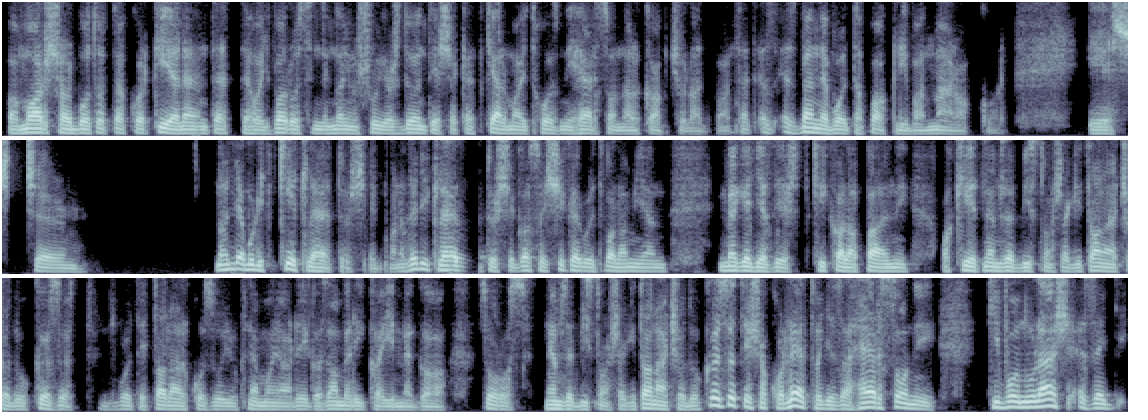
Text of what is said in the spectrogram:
a Marshallbotot, akkor kijelentette, hogy valószínűleg nagyon súlyos döntéseket kell majd hozni Hersonnal kapcsolatban. Tehát ez, ez benne volt a pakliban már akkor. És Nagyjából itt két lehetőség van. Az egyik lehetőség az, hogy sikerült valamilyen megegyezést kikalapálni a két nemzetbiztonsági tanácsadó között. Volt egy találkozójuk nem olyan rég az amerikai meg az orosz nemzetbiztonsági tanácsadó között, és akkor lehet, hogy ez a Hersoni kivonulás, ez egy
